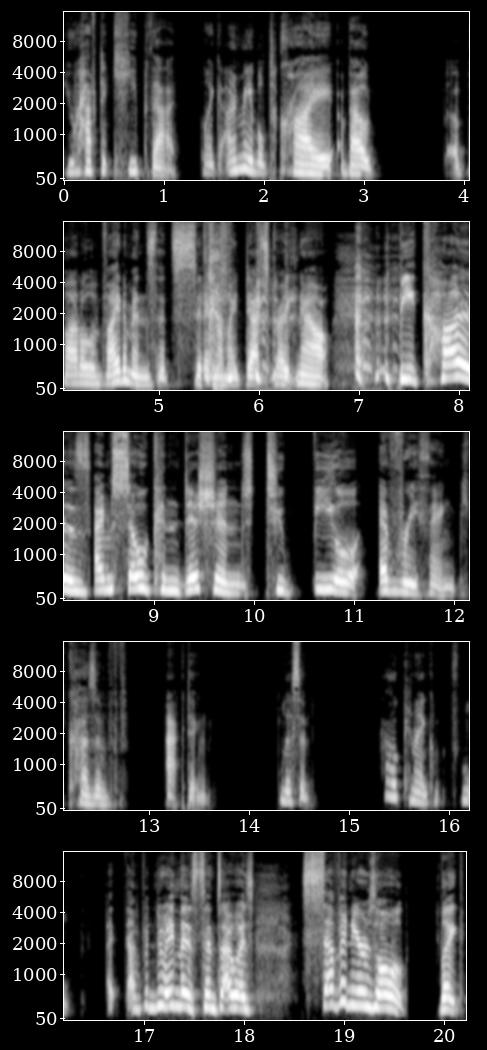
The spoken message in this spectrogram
You have to keep that. Like I'm able to cry about a bottle of vitamins that's sitting on my desk right now because I'm so conditioned to feel everything because of acting. Listen, how can I? I- I've been doing this since I was seven years old. Like,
